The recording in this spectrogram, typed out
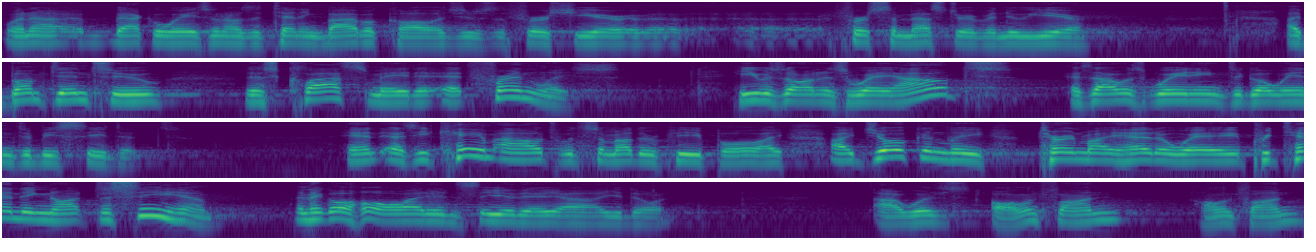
when I, back a ways when I was attending Bible college, it was the first year, uh, uh, first semester of a new year. I bumped into this classmate at Friendly's. He was on his way out as I was waiting to go in to be seated. And as he came out with some other people, I, I jokingly turned my head away, pretending not to see him. And they go, Oh, I didn't see you there. Yeah, how you doing? I was all in fun, all in fun.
